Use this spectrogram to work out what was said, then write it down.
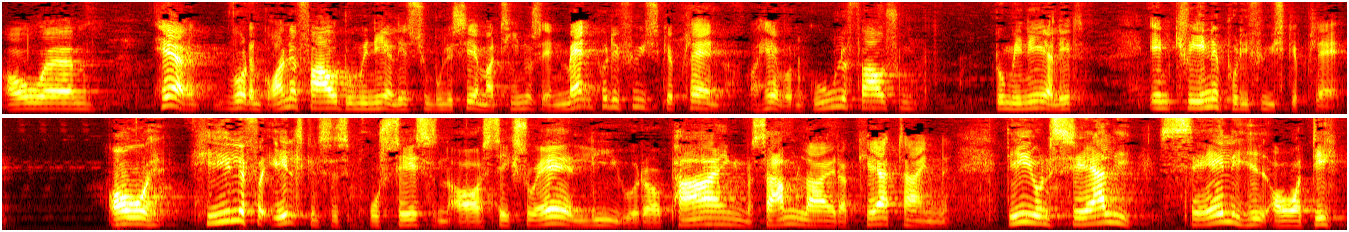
Og øh, her, hvor den grønne farve dominerer lidt, symboliserer Martinus en mand på det fysiske plan, og her, hvor den gule farve dominerer lidt, en kvinde på det fysiske plan. Og hele forelskelsesprocessen og seksuallivet og parringen og samlejet og kærtegnene, det er jo en særlig salighed over det.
